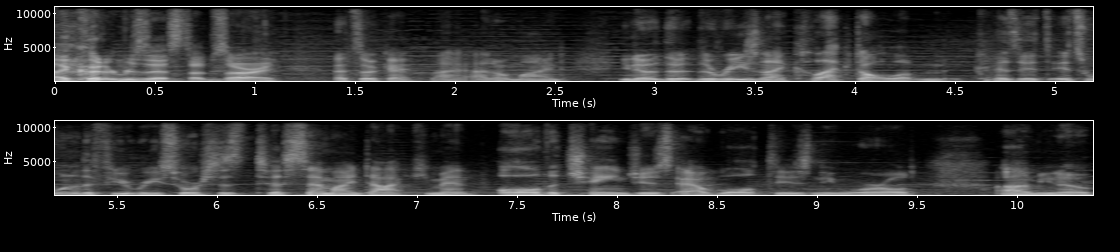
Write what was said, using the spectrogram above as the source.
I couldn't resist. I'm sorry. That's okay. I, I don't mind. You know, the, the reason I collect all of them because it's it's one of the few resources to semi-document all the changes at Walt Disney World. Um, you know,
